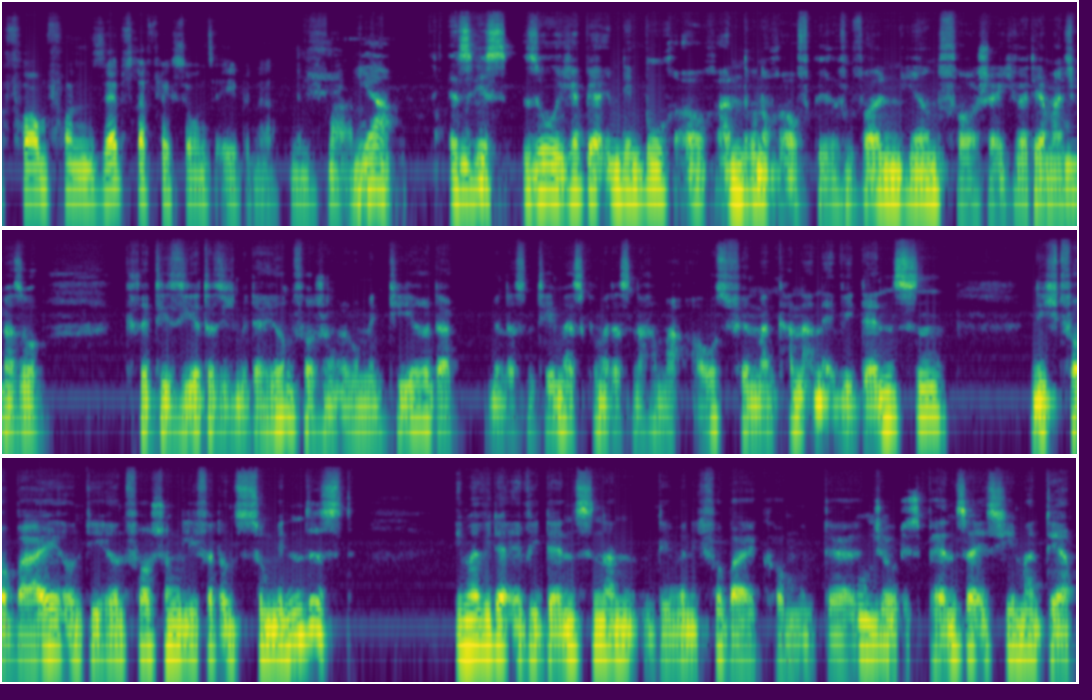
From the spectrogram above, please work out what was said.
Form von Selbstreflexionsebene, nehme ich mal an. Ja, es mhm. ist so, ich habe ja in dem Buch auch andere noch aufgegriffen, vor allem Hirnforscher. Ich werde ja manchmal mhm. so kritisiert, dass ich mit der Hirnforschung argumentiere. Da, wenn das ein Thema ist, können wir das nachher mal ausführen. Man kann an Evidenzen nicht vorbei und die Hirnforschung liefert uns zumindest immer wieder Evidenzen, an denen wir nicht vorbeikommen. Und der mhm. Joe Dispenza ist jemand, der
